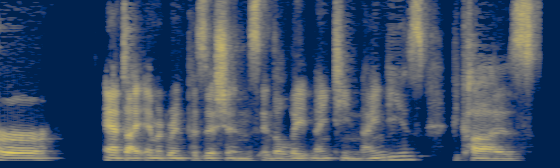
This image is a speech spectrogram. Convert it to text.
her anti immigrant positions in the late 1990s because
